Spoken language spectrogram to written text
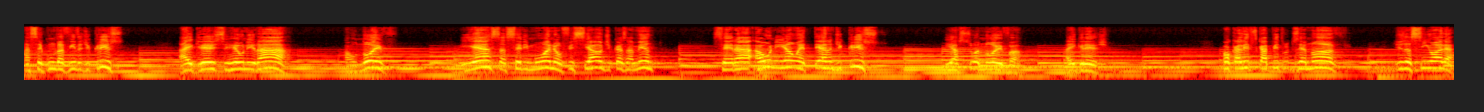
Na segunda vinda de Cristo, a igreja se reunirá ao noivo. E essa cerimônia oficial de casamento será a união eterna de Cristo e a sua noiva, a igreja. Apocalipse capítulo 19 diz assim: Olha,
